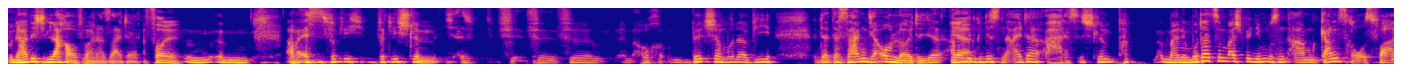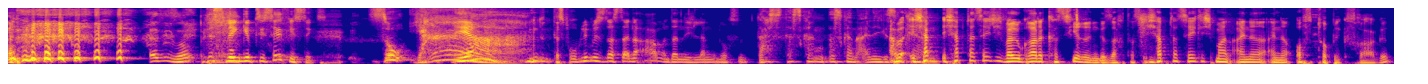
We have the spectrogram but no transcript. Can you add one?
Und da hatte ich den Lacher auf meiner Seite. Voll. Ähm, ähm, aber es ist wirklich, wirklich schlimm. Ich, also für, für, für ähm, auch Bildschirm oder wie, da, das sagen ja auch Leute, die dann ab Ja. einem gewissen Alter, ah, das ist schlimm. Meine Mutter zum Beispiel, die muss einen Arm ganz rausfahren. das ist so. Deswegen gibt es die Selfie-Sticks. So, ja. Ja. Das Problem ist, dass deine Arme dann nicht lang genug sind. Das, das, kann, das kann einiges Aber ich habe erklären. ich hab tatsächlich, weil du gerade Kassiererin gesagt hast, ich habe tatsächlich mal eine, eine Off-Topic-Frage.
